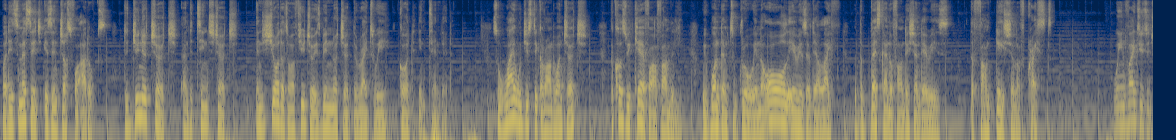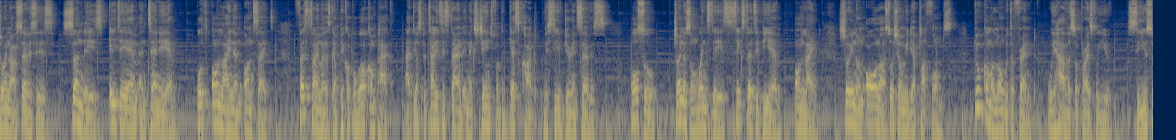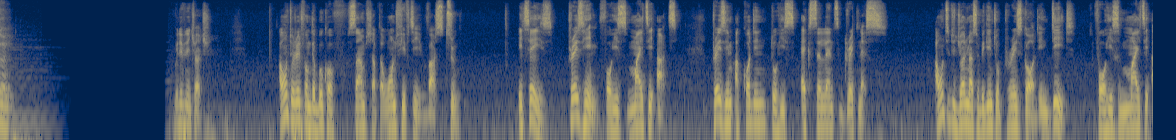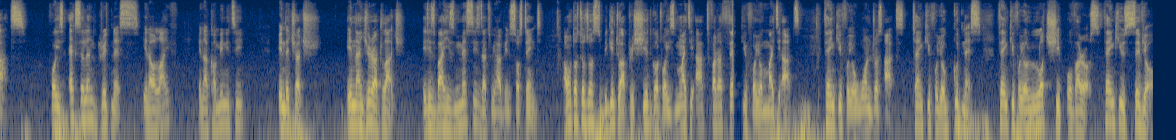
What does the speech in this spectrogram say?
But its message isn't just for adults. The junior church and the teens church ensure that our future is being nurtured the right way God intended. So why would you stick around one church? Because we care for our family. We want them to grow in all areas of their life with the best kind of foundation there is, the foundation of Christ. We invite you to join our services Sundays 8 a.m. and 10 a.m., both online and on-site. First timers can pick up a welcome pack at the hospitality stand in exchange for the guest card received during service. Also, join us on Wednesdays 6:30 p.m. online, showing on all our social media platforms. Do come along with a friend. We have a surprise for you. See you soon. Good evening, church. I want to read from the book of Psalms, chapter 150, verse 2. It says, Praise him for his mighty acts Praise him according to his excellent greatness. I want you to join me as we begin to praise God indeed for his mighty acts, for his excellent greatness in our life, in our community, in the church, in Nigeria at large. It is by his mercies that we have been sustained. I want us to just begin to appreciate God for his mighty act. Father, thank you for your mighty acts. Thank you for your wondrous acts. Thank you for your goodness. Thank you for your lordship over us. Thank you, Savior.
